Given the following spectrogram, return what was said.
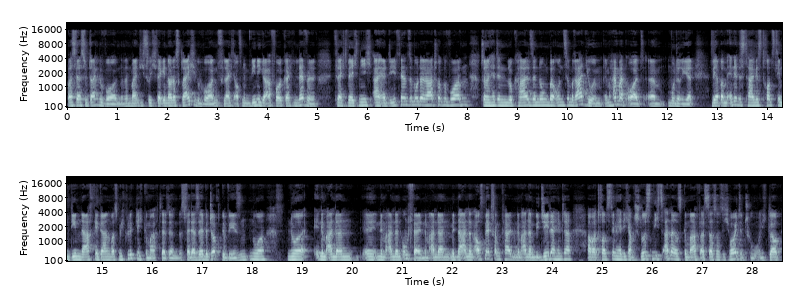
was wärst du dann geworden? Und dann meinte ich so, ich wäre genau das gleiche geworden, vielleicht auf einem weniger erfolgreichen Level. Vielleicht wäre ich nicht ARD-Fernsehmoderator geworden, sondern hätte eine Lokalsendung bei uns im Radio, im, im Heimatort ähm, moderiert. Wäre am Ende des Tages trotzdem dem nachgegangen, was mich glücklich gemacht hätte. Das wäre derselbe Job gewesen, nur nur in einem anderen, äh, in einem anderen Umfeld, in einem anderen, mit einer anderen Aufmerksamkeit, mit einem anderen Budget dahinter. Aber trotzdem hätte ich am Schluss nichts anderes gemacht als das, was ich heute tue. Und ich glaube,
